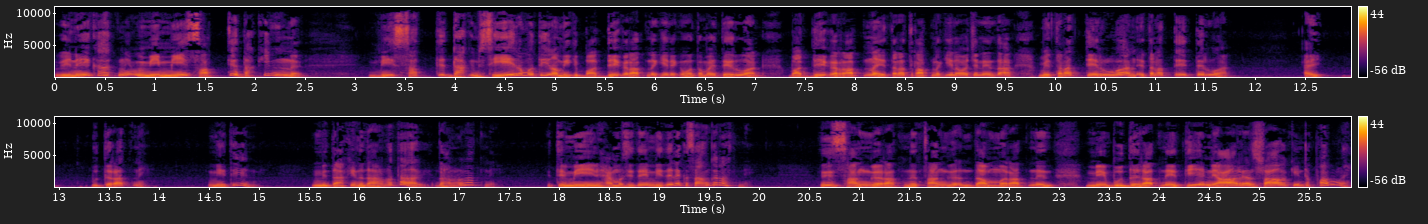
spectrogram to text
වෙන එකක් නෙමෙයි මේ සත්‍ය දකින්න. මේ සත්‍ය දකින්න සේරම තියෙනවා. මේකේ බද්ධේක රත්න කියන එකම තමයි තෙරුවන්. බද්ධේක රත්න එතනත් රත්න කියන වචනේ දා මෙතනත් තෙරුවන්. එතනත් ඒ තෙරුවන්. ඇයි? බුද්ධ රත්නේ. මේ තියෙන්නේ. මේ දකින්න ධර්මතාවය. ධර්ම රත්නේ. ඉතින් මේ හැම සිතේ මිදෙනක සංඝ රත්නේ. ඉතින් සංඝ රත්න සංඝ ධම්ම රත්නේ මේ බුද්ධ රත්නේ තියෙන්නේ ආර්යයන් ශ්‍රාවකින්ට පමණයි.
